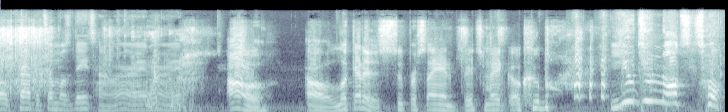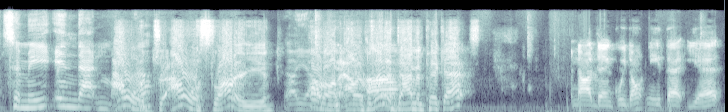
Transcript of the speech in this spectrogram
Oh crap, it's almost daytime. All right, all right. Oh. Oh, look at it. Super Saiyan bitch made Goku Black. You do not talk to me in that manner. I will, I will slaughter you. Oh, yeah, Hold on, okay. Alex. Was that Um, a diamond pickaxe? Nah, Dank, we don't need that yet.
